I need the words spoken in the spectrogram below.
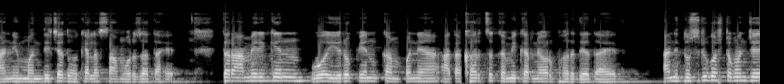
आणि मंदीच्या धोक्याला सामोरं जात आहेत. तर अमेरिकन व युरोपियन कंपन्या आता खर्च कमी करण्यावर भर देत आहेत. आणि दुसरी गोष्ट म्हणजे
